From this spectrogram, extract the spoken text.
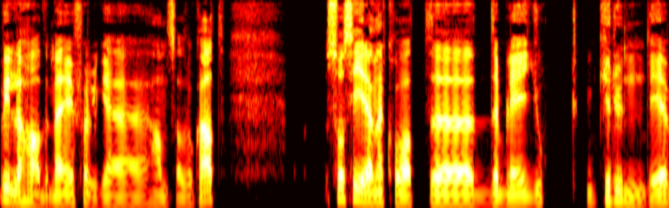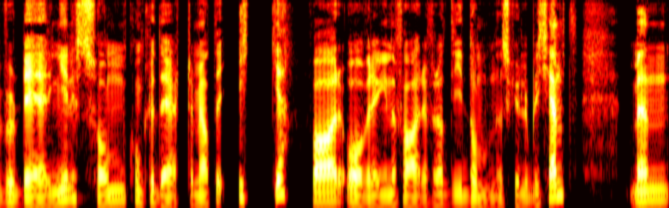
ville ha det med, ifølge hans advokat. Så sier NRK at eh, det ble gjort grundige vurderinger som konkluderte med at det ikke var overhengende fare for at de dommene skulle bli kjent, men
